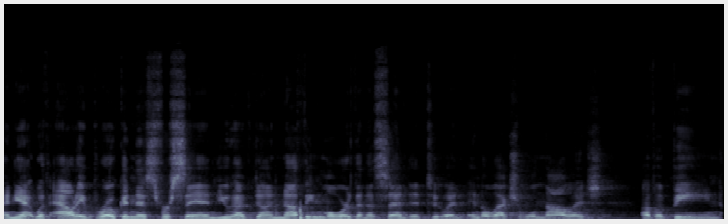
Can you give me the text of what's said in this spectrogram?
And yet, without a brokenness for sin, you have done nothing more than ascended to an intellectual knowledge of a being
